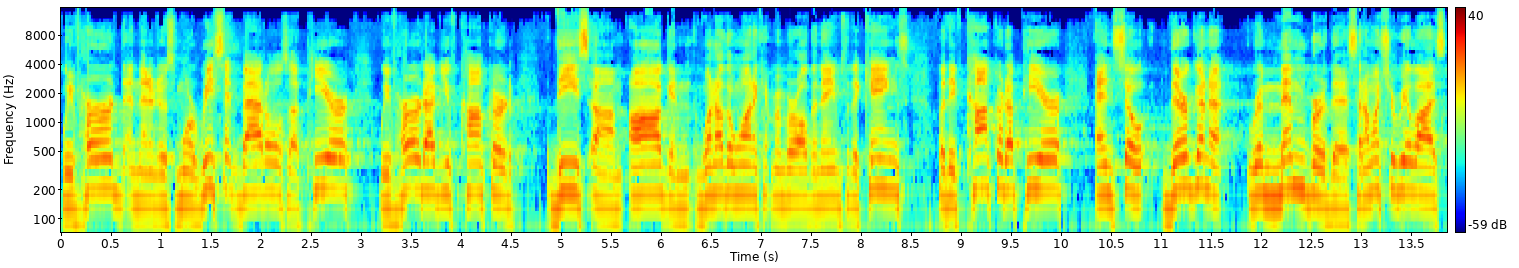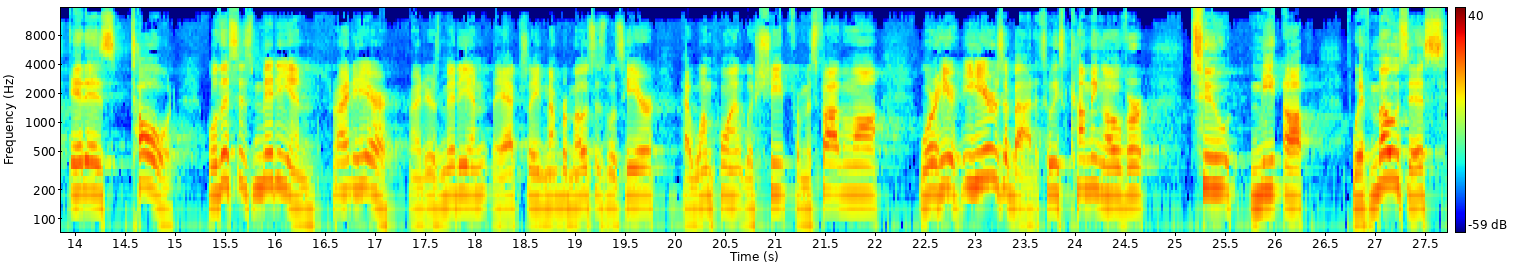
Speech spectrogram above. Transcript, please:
We've heard, and then there's more recent battles up here. We've heard of you've conquered these um, Og and one other one. I can't remember all the names of the kings, but they've conquered up here. And so they're going to remember this. And I want you to realize it is told. Well, this is Midian right here. Right here's Midian. They actually remember Moses was here at one point with sheep from his father in law. We're here. He hears about it. So he's coming over to meet up with Moses.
